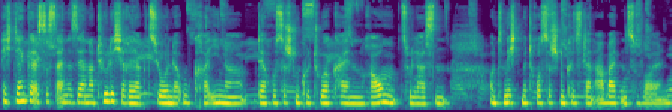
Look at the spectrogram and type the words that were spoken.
Ich denke, es ist eine sehr natürliche Reaktion der Ukrainer, der russischen Kultur keinen Raum zu lassen und nicht mit russischen Künstlern arbeiten zu wollen.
